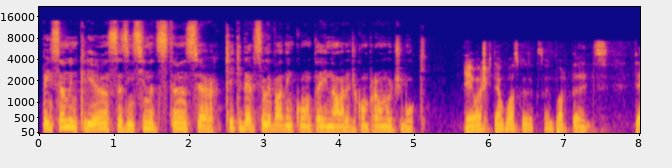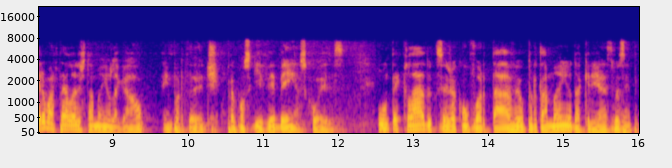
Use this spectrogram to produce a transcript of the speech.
Pensando em crianças, ensino à distância, o que, que deve ser levado em conta aí na hora de comprar um notebook? Eu acho que tem algumas coisas que são importantes. Ter uma tela de tamanho legal, é importante para conseguir ver bem as coisas. Um teclado que seja confortável para o tamanho da criança, por exemplo.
